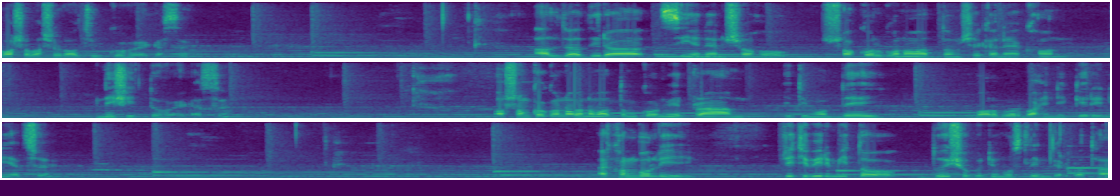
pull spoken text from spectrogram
বসবাসের অযোগ্য হয়ে গেছে। আল জাজিরা, সিএনএন সহ সকল গণমাধ্যম সেখানে এখন নিষিদ্ধ হয়ে গেছে। অসংখ্য গণ গণমাধ্যম কর্মীর প্রাণ ইতিমধ্যেই বর্বর বাহিনী কেড়ে নিয়েছে। এখন বলি, পৃথিবীর মৃত দুইশো কোটি মুসলিমদের কথা।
